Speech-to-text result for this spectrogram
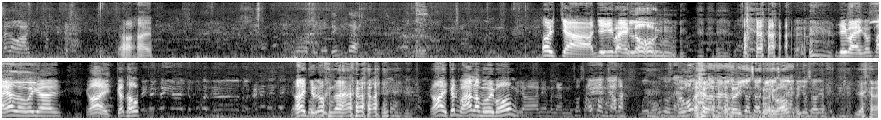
Hello anh à hai. Ôi chà, anh di bàn luôn. Ghi bàn xong té luôn mấy ghê. Rồi, kết thúc. Ơi chịu đúng mình ra. Rồi, kết quả là 14 bây giờ anh em mình làm số 6 không sao ta? 14 luôn nè 14 chỉ vô sơn chỉ vô sơn chỉ vô sơn Dạ.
